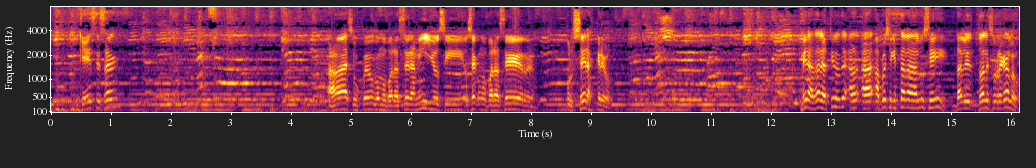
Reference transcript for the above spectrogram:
Dios del ¿Qué es ese? Ah, es un juego como para hacer anillos y. O sea, como para hacer pulseras, creo. Mira, dale al tiro. de- a- a- aprovecha que está la Lucy ahí. Dale, dale su regalo.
